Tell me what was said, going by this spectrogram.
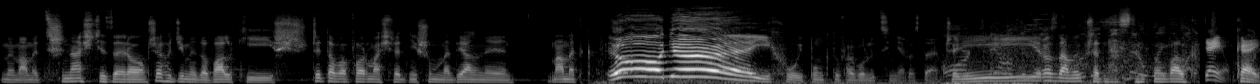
My mamy 13, 0. Przechodzimy do walki. Szczytowa forma, średni szum medialny. Mamet. O nie! I chuj, punktów ewolucji nie rozdałem. Czyli rozdamy przed następną walką. Okej. Okay.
